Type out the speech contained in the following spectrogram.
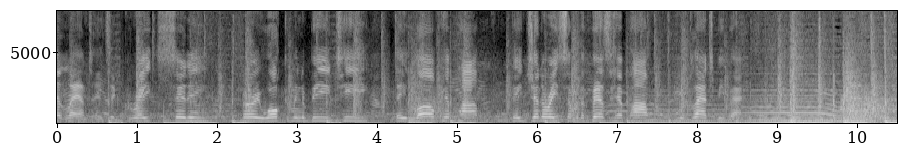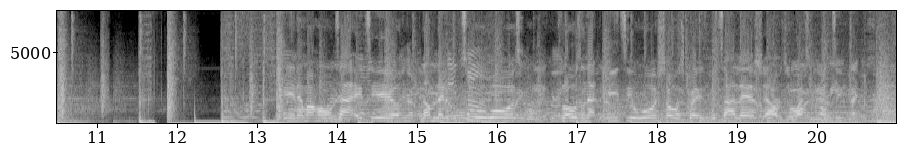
Atlanta. It's a great city, very welcoming to BET. They love hip hop. They generate some of the best hip hop. We're glad to be back. Being in my hometown, ATL, nominated for two awards, closing at the BET Awards show was crazy. This time last year, I was just watching it on TV.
